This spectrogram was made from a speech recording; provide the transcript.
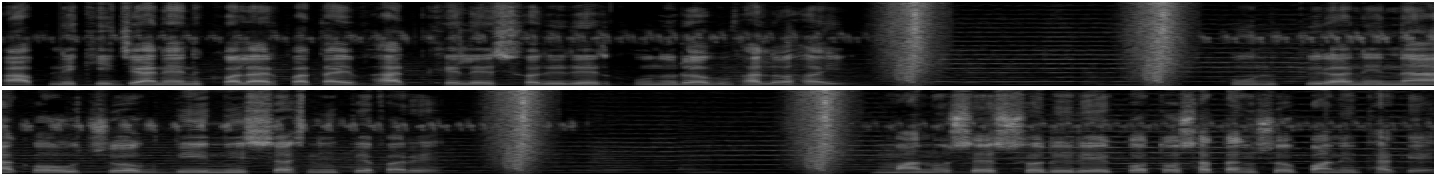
আপনি কি জানেন কলার পাতায় ভাত খেলে শরীরের কোন রোগ ভালো হয়? কোন প্রাণী নাক ও চোখ দিয়ে নিঃশ্বাস নিতে পারে? মানুষের শরীরে কত শতাংশ পানি থাকে?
